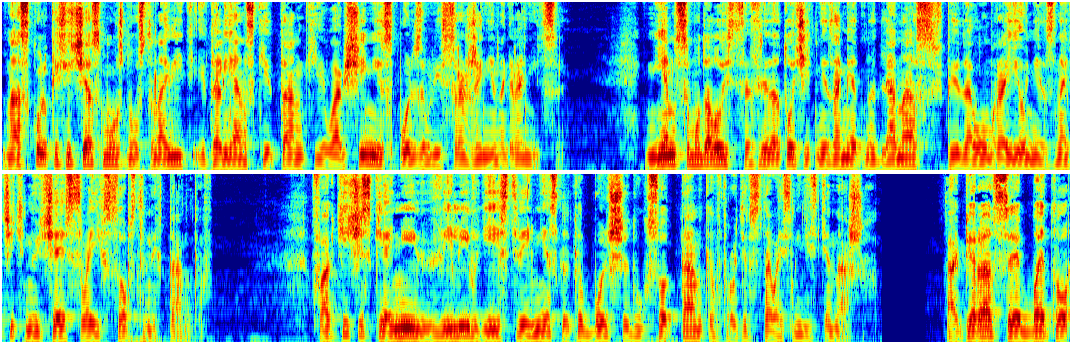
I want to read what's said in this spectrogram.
Насколько сейчас можно установить, итальянские танки вообще не использовались в сражении на границе. Немцам удалось сосредоточить незаметно для нас в передовом районе значительную часть своих собственных танков. Фактически они ввели в действие несколько больше 200 танков против 180 наших. Операция Battle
